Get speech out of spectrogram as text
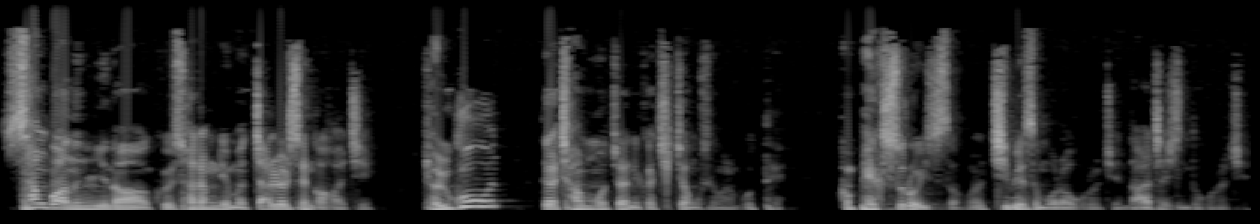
상관은이나 그 사장님은 잘릴 생각하지. 결국은 내가 잠 못 자니까 직장 생활을 못 해. 그럼 백수로 있어. 집에서 뭐라고 그러지? 나 자신도 그러지.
